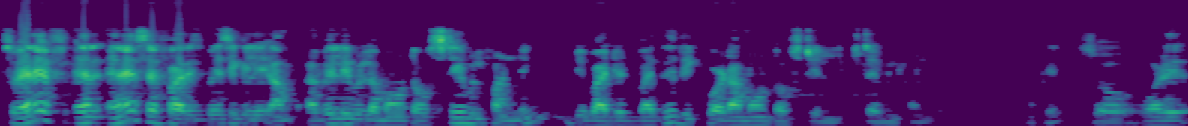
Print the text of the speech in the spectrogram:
So NF, NSFR is basically um, available amount of stable funding divided by the required amount of still stable funding. Okay, so what is,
